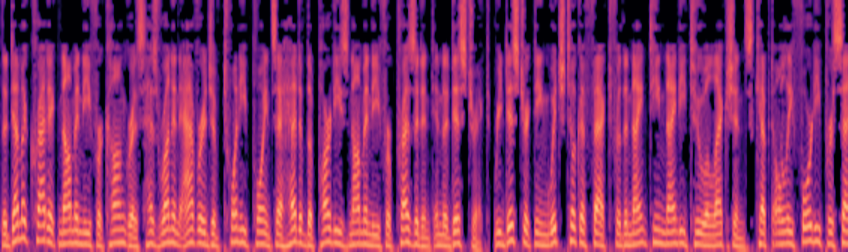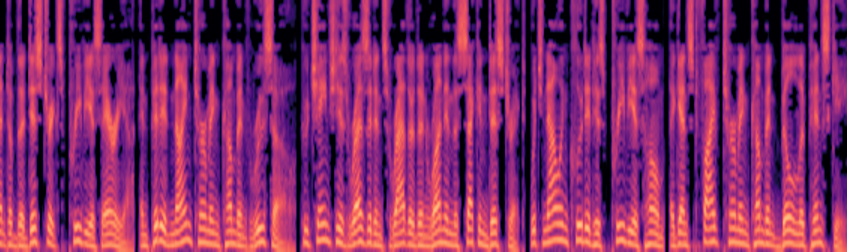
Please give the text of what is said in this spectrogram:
the Democratic nominee for Congress has run an average of 20 points ahead of the party's nominee for president in the district. Redistricting, which took effect for the 1992 elections, kept only 40% of the district's previous area, and pitted nine term incumbent Russo, who changed his residence rather than run in the 2nd District, which now included his previous home, against five term incumbent Bill Lipinski,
